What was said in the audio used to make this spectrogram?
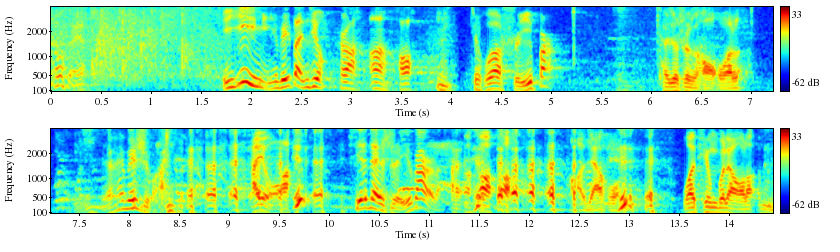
成谁呀？以一米为半径是吧？啊、好，嗯，这活要使一半儿，他就是个好活了。人还没使完呢，还有啊，现在使一半了。好家伙，我听不了了。嗯，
